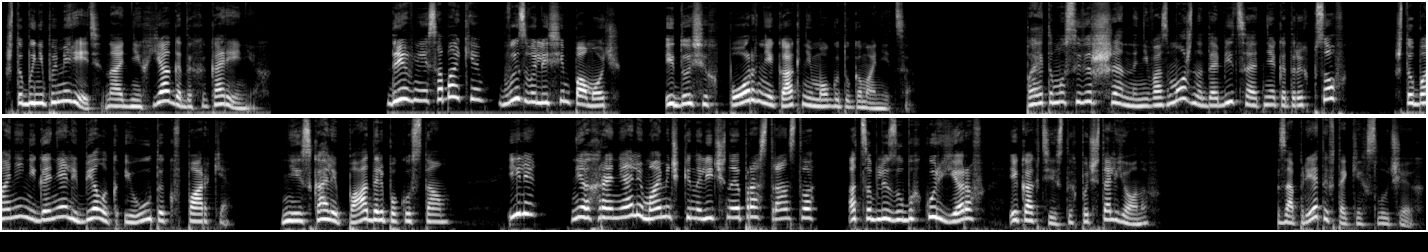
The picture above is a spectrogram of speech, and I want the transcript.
чтобы не помереть на одних ягодах и кореньях. Древние собаки вызвались им помочь и до сих пор никак не могут угомониться. Поэтому совершенно невозможно добиться от некоторых псов чтобы они не гоняли белок и уток в парке, не искали падаль по кустам или не охраняли мамечкино личное пространство от саблезубых курьеров и когтистых почтальонов. Запреты в таких случаях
